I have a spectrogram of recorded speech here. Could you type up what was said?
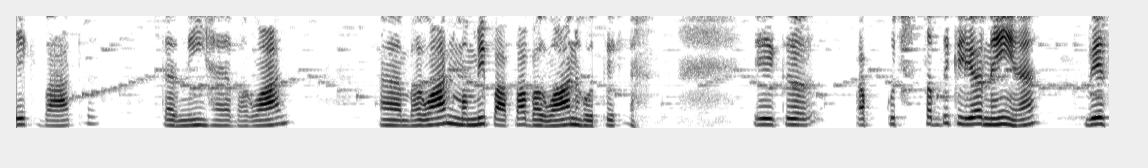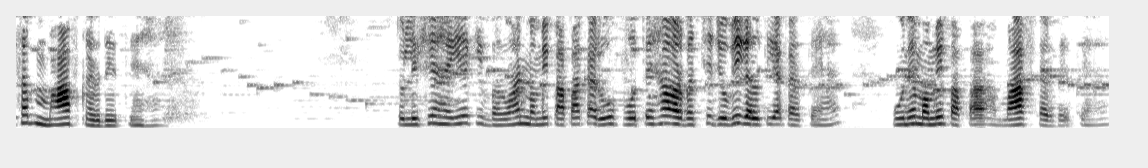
एक बात करनी है, भगवान। भगवान, मम्मी पापा भगवान होते हैं। एक अब कुछ शब्द क्लियर नहीं है, वे सब माफ़ कर देते हैं। तो लिखे हैं ये कि भगवान मम्मी पापा का रूप होते हैं और बच्चे जो भी गलतियाँ करते हैं, उन्हें मम्मी पापा माफ़ कर देते हैं।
